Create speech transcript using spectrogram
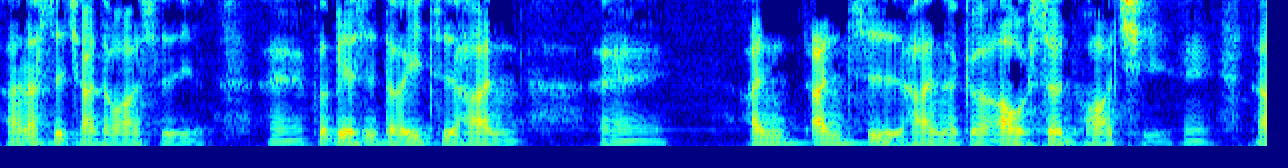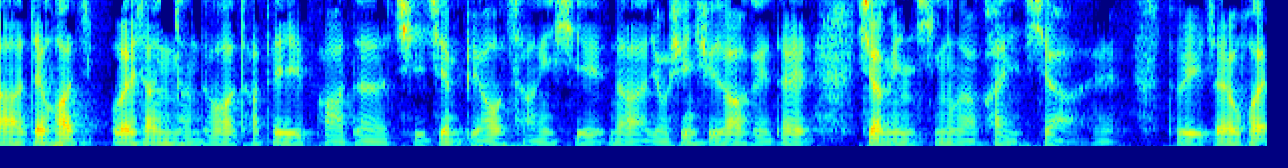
啊，那四家的话是，诶、分别是德意志和诶、安安置和那个奥盛花旗，诶、那在话外商银行的话，它被罚的期限比较长一些，那有兴趣的话可以在下面新闻栏看一下，诶、所以在外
